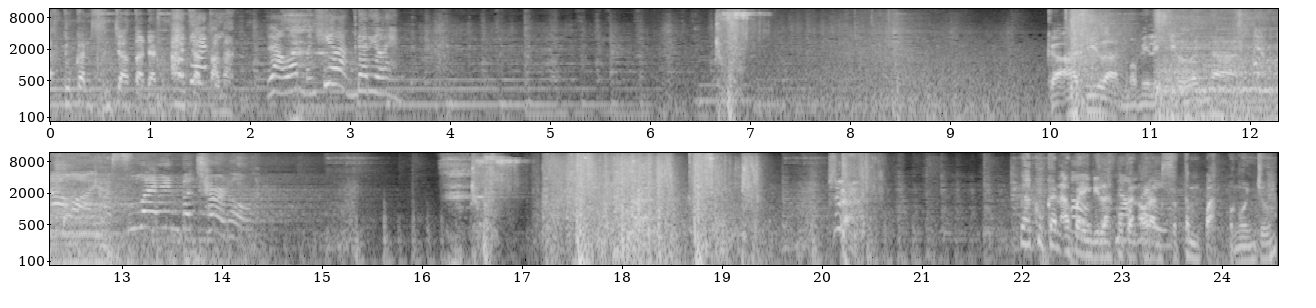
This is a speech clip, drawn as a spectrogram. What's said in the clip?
Jatuhkan senjata dan angkat tangan. Lawan menghilang dari leher. Keadilan memiliki lengan. Turtle. Lakukan apa yang Oh, dilakukan not orang setempat, pengunjung.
